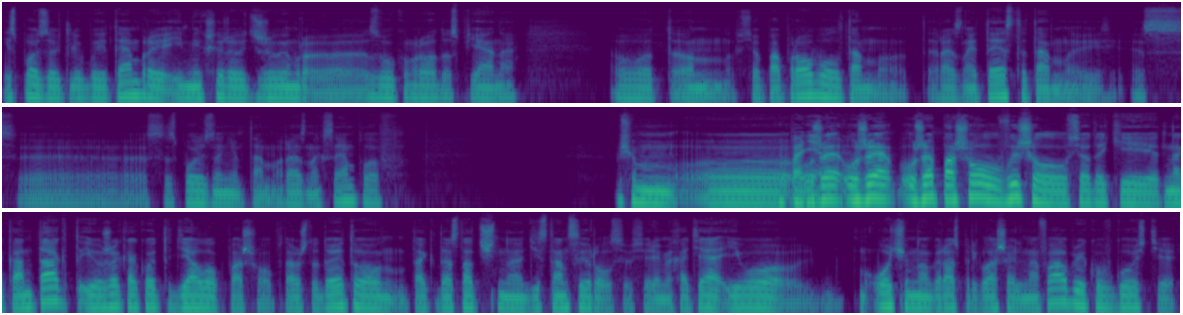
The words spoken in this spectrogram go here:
использовать любые тембры и микшировать живым ро- звуком роду с пьяно. Вот, он все попробовал, там разные тесты, там с, э, с использованием там разных сэмплов. В общем, э, Ну, уже, уже, уже пошел, вышел все-таки на контакт, и уже какой-то диалог пошел, потому что до этого он так достаточно дистанцировался все время, хотя его очень много раз приглашали на фабрику в гости,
